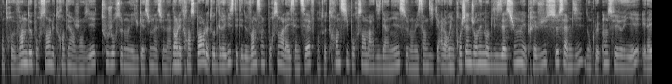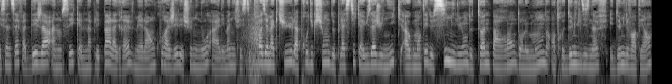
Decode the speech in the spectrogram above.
contre 22% le 31 janvier, toujours selon l'éducation nationale. Dans les transports, le taux de gréviste était de 25% à la SNCF contre 36% mardi dernier selon les syndicats. Alors une prochaine journée de mobilisation est prévue ce samedi, donc le 11 février, et la SNCF a déjà annoncé qu'elle n'appelait pas à la grève, mais elle a encouragé les cheminots à aller manifester. Troisième actu, la production de plastique à usage unique a augmenté de 6 millions de tonnes par an dans le monde entre 2019 et 2021,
